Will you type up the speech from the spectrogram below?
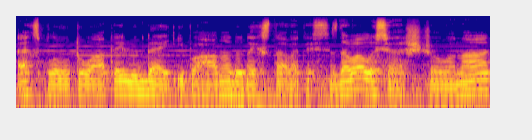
експлуатувати людей і погано до них ставитись. Здавалося, що вона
